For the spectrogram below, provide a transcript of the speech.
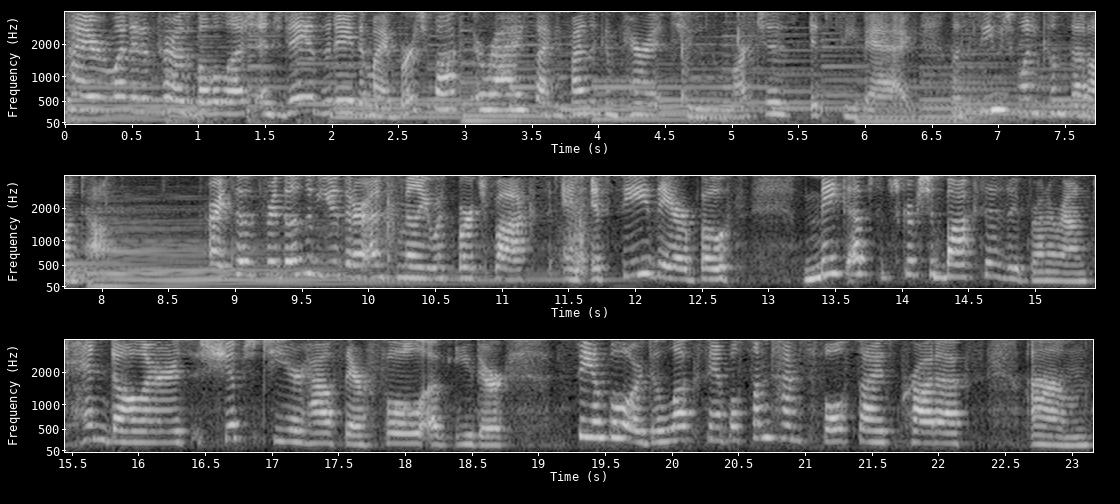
Hi everyone, it is Carla the Bubblelush, and today is the day that my Birchbox arrives so I can finally compare it to the Marches Ipsy bag. Let's see which one comes out on top. Alright, so for those of you that are unfamiliar with Birchbox and Ipsy, they are both makeup subscription boxes. They run around $10, shipped to your house. They're full of either sample or deluxe samples, sometimes full-size products. Um,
